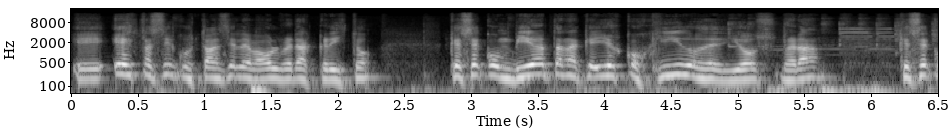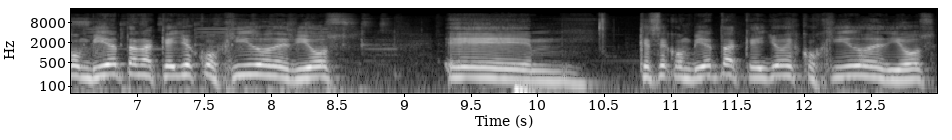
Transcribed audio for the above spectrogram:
eh, esta circunstancia le va a volver a Cristo, que se conviertan aquellos escogidos de Dios, ¿verdad? Que se conviertan aquellos escogidos de Dios, eh, que se convierta aquellos escogidos de Dios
